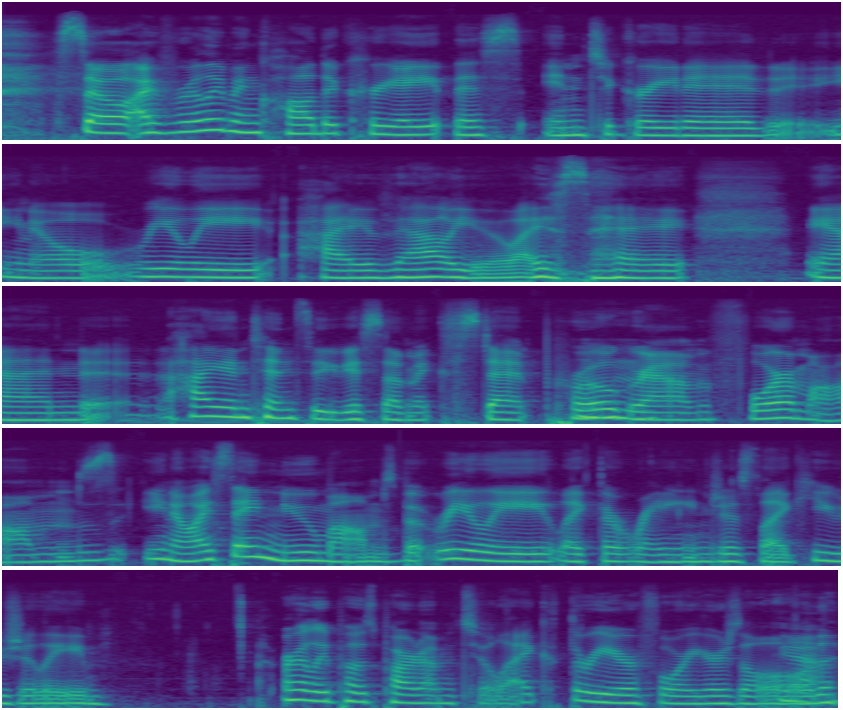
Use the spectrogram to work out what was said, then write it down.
so I've really been called to create this integrated, you know, really high value, I say, and high intensity to some extent mm-hmm. program mm-hmm. for moms. You know, I say new moms, but really like the range is like usually early postpartum to like three or four years old. Yeah.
